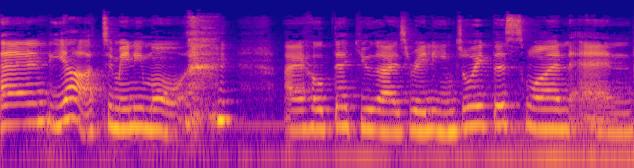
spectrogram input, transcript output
and yeah to many more I hope that you guys really enjoyed this one and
